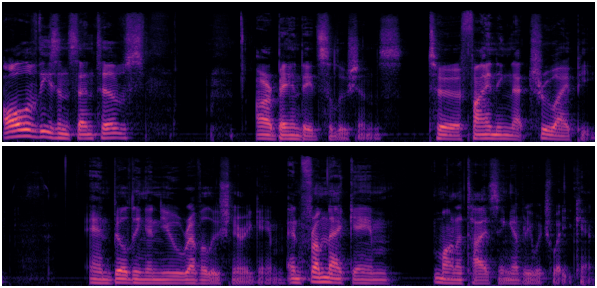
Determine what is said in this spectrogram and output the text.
all of these incentives are band aid solutions to finding that true IP and building a new revolutionary game. And from that game, monetizing every which way you can.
